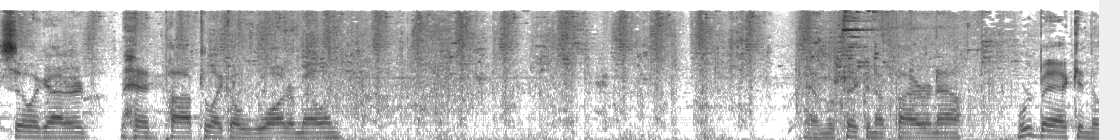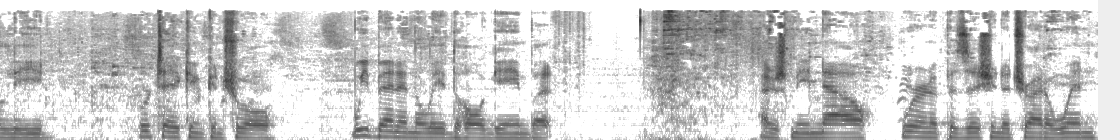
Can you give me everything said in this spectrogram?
Scylla got her head popped like a watermelon. And we're picking up Pyro now. We're back in the lead. We're taking control. We've been in the lead the whole game, but I just mean now we're in a position to try to win.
